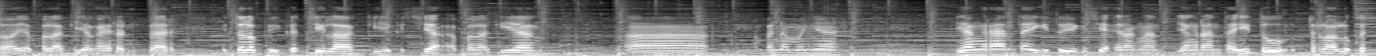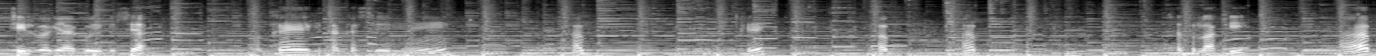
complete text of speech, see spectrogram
coy. Apalagi yang iron bar itu lebih kecil lagi ya, guys ya. Apalagi yang uh, apa namanya? yang rantai gitu ya guys ya yang, rantai itu terlalu kecil bagi aku ya guys ya oke kita ke sini oke up up. Satu lagi. Up.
